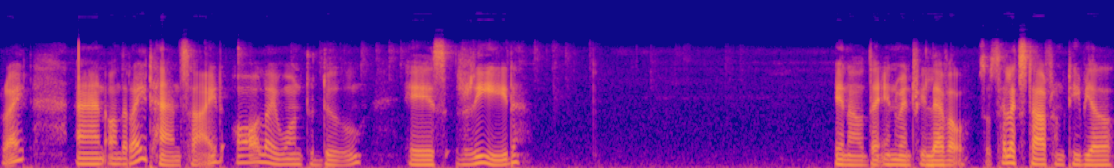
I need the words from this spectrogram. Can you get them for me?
right? And on the right hand side all I want to do is read you know the inventory level. So select star from TBL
